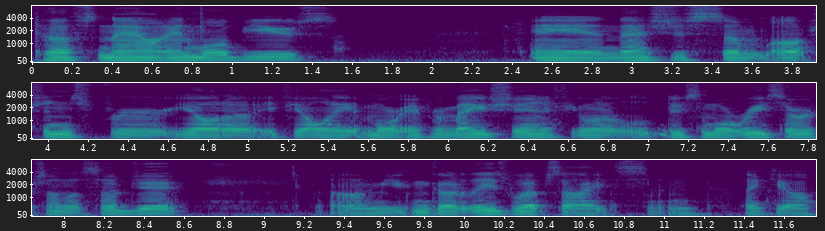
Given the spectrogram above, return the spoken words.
Tufts Now Animal Abuse, and that's just some options for y'all to if y'all want to get more information if you want to do some more research on the subject um, you can go to these websites and thank y'all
